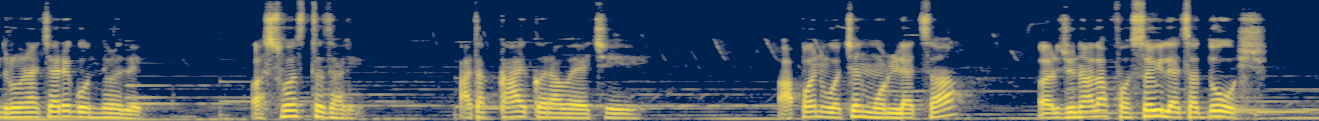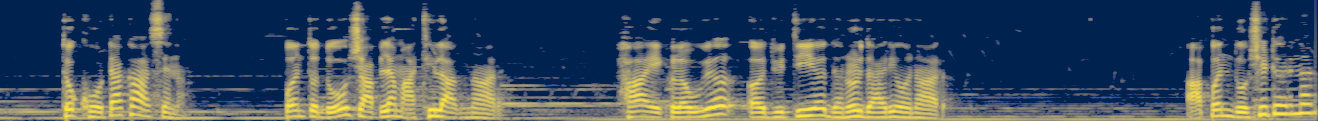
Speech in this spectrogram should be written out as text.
द्रोणाचार्य गोंधळले. अस्वस्थ झाले. आता काय करावयाचे? आपण वचन मोडल्याचा अर्जुनाला फसविल्याचा दोष. तो खोटा का असेना? पण तो दोष आपल्या माथी लागणार. हा एकलव्य अद्वितीय धनुर्धारी होणार. आपण दोषी ठरणार?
